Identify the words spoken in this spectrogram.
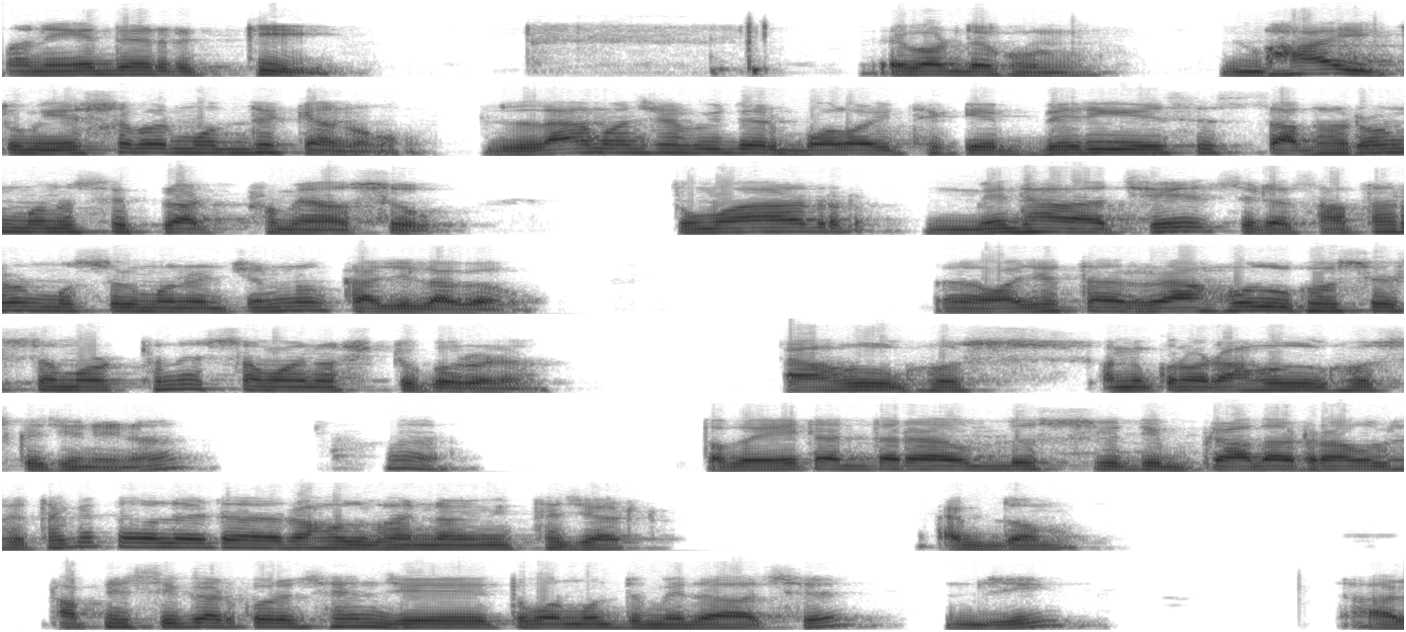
মানে এদের কি? এবার দেখুন। ভাই, তুমি এসবের মধ্যে কেন? লা মাঝহাবিদের বলয় থেকে বেরিয়ে এসে সাধারণ মানুষের প্ল্যাটফর্মে আসো। তোমার মেধা আছে, সেটা সাধারণ মুসলমানের জন্য কাজে লাগাও। অযথা রাহুল ঘোষের সমর্থনে সময় নষ্ট করো না। রাহুল ঘোষ, আমি কোনো রাহুল ঘোষকে চিনি না হ্যাঁ? তবে এটার দ্বারা উদ্দেশ্য যদি ব্রাদার রাহুল হয়ে থাকে, তাহলে এটা রাহুল ভাই নামে মিথ্যাচার, একদম। আপনি স্বীকার করেছেন যে তোমার মধ্যে মেধা আছে, জি। আর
